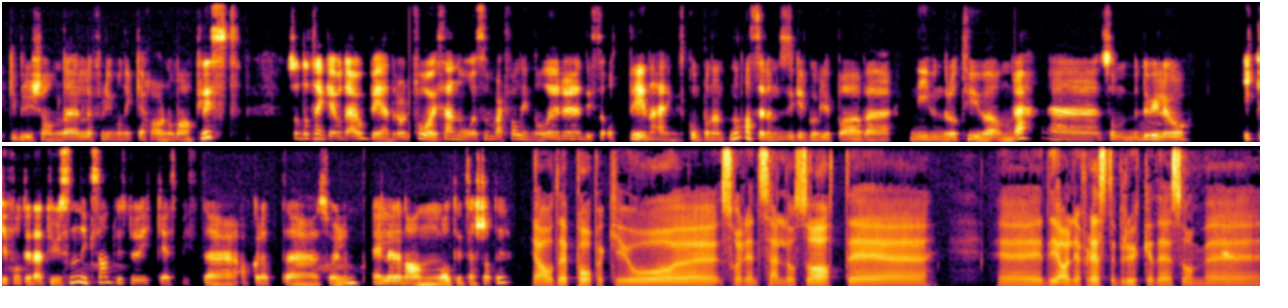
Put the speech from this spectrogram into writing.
ikke bryr seg om det, eller fordi man ikke har noe matlyst. Så da tenker jeg jo det er jo bedre å få i seg noe som i hvert fall inneholder eh, disse 80 næringskomponentene, da, selv om du sikkert går glipp av 920 eh, andre. Eh, som, du ville jo ikke fått i deg 1000 ikke sant? hvis du ikke spiste akkurat Soylent eller en annen måltidserstatter. Ja, og det påpeker jo Soylent selv også, at det, de aller fleste bruker det som eh,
